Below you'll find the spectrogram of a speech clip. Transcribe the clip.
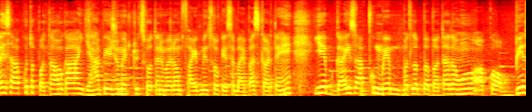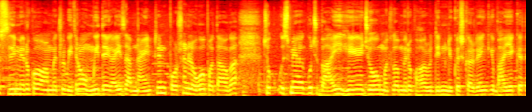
गाइस, आपको तो पता होगा, यहाँ पे जो मैं ट्रिक्स बताने वाला हूँ फाइव मिनट्स को कैसे बाईपास करते हैं। ये गाइस, आपको मैं मतलब बता रहा हूँ, आपको ऑब्वियसली मेरे को मतलब इतना उम्मीद है गाइस, आप नाइनटीन परसेंट लोगों को पता होगा। जो उसमें कुछ भाई हैं जो मतलब मेरे को हर दिन रिक्वेस्ट कर रहे हैं कि भाई एक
